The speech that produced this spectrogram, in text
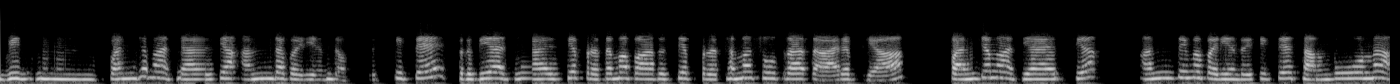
वि पञ्चमाध्यायस्य अन्तपर्यन्तम् इत्युक्ते तृतीयाध्यायस्य प्रथमपादस्य प्रथमसूत्रात् आरभ्य पञ्चमाध्यायस्य अन्तिमपर्यन्तम् इत्युक्ते सम्पूर्ण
